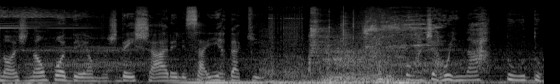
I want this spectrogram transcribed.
Nós não podemos deixar ele sair daqui. Ele pode arruinar tudo.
